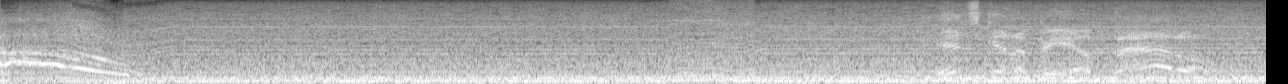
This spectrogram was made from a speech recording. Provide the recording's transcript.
Oh! It's gonna be a battle.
